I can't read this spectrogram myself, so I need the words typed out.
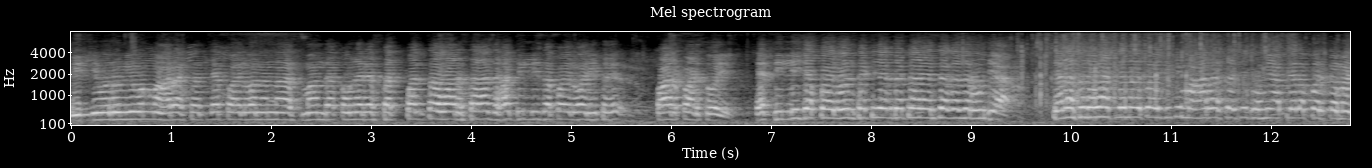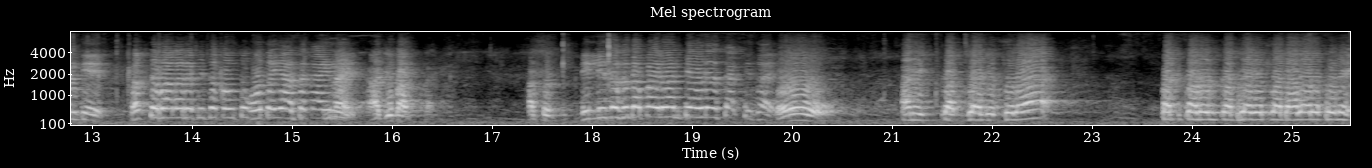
दिल्लीवरून येऊन महाराष्ट्रातल्या पैलवानांना आसमान दाखवणाऱ्या सतपालचा वारसा आज हा दिल्लीचा पैलवान इथं पार पाडतोय. या दिल्लीच्या पैलवानसाठी एकदा टाळ्यांचा गजर होऊ द्या. त्याला सुद्धा वाटलं नाही पाहिजे की महाराष्ट्राची भूमी आपल्याला परक मानते. फक्त बालारतीचं कौतुक होतंय असं काही नाही अजिबात नाही. असं दिल्लीचा सुद्धा पैलवान तेवढ्याच ताकदीचा आहे. हो. आणि कब्जा घेतलेला पटकाडून कब्जा घेतला बालारपीने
